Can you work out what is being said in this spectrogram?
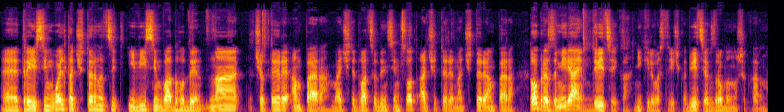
Е, 3,7 вольта, 14,8 Вт годин на 4 ампера. Бачите, 21700, а 4 на 4 ампера. Добре, заміряємо. Дивіться, яка нікелева стрічка. Дивіться, як зроблено шикарно.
